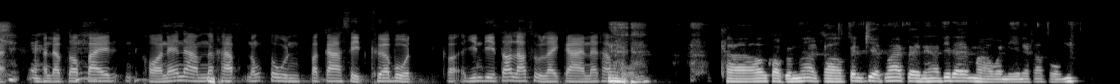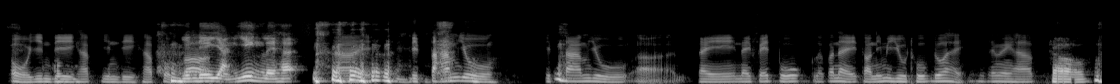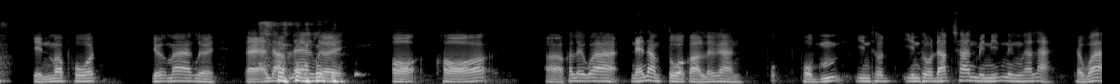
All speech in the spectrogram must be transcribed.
อันดับต่อไปขอแนะนำนะครับ น้องตูนประกาศสิทธิ์เครือบุตร ก็ยินดีต้อนรับสู่รายการนะครับผม ครับขอบคุณมากครับเป็นเกียรติมากเลยนะฮะที่ได้มาวันนี้นะครับผมโอ้ยินดีครับ ยินดีครับ ผมยินก็ดีอย่างยิ่งเลยฮะใช่ติดตามอยู่ ติดตามอยู่เอ่อในใน Facebook แล้วก็ในตอนนี้มี YouTube ด้วยใช่ไหมครับครับเห็นมาโพสต์เยอะมากเลย แต่อันดับแรกเลย ขอขอเอ่อเขาเรียกว่าแนะนำตัวก่อนเลยกันผมผม intro introduction ไปนิดนึงแล้วแหละแต่ว่า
